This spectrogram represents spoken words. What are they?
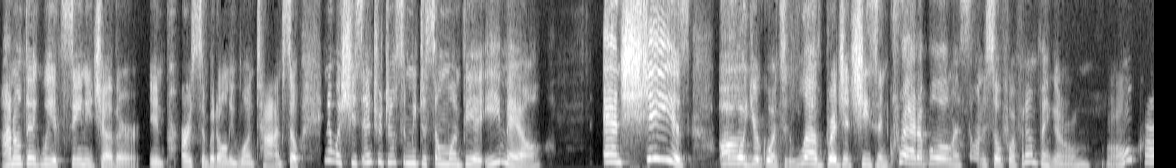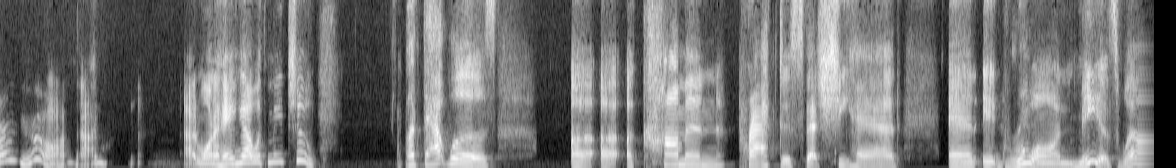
I don't think we had seen each other in person, but only one time. So anyway, she's introducing me to someone via email. And she is, oh, you're going to love Bridget. She's incredible, and so on and so forth. And I'm thinking, oh, okay, yeah, I'd, I'd want to hang out with me too. But that was a, a, a common practice that she had, and it grew on me as well.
